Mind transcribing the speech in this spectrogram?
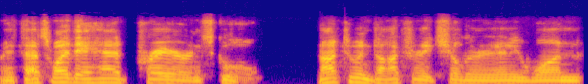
Right? That's why they had prayer in school, not to indoctrinate children in any one,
